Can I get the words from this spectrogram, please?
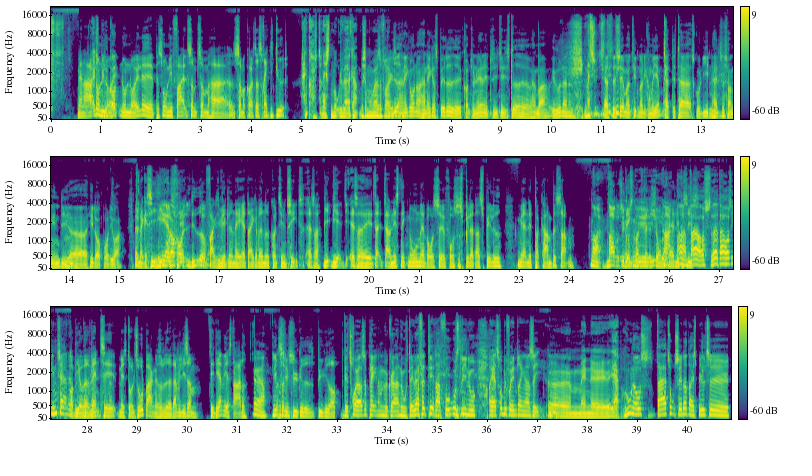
Men han har haft nogle, nøgle, nogle nøgle personlige fejl, som, som, har, som har kostet os rigtig dyrt. Han koster næsten mål i hver kamp, hvis jeg må være så fræk. Lider han ikke under, at han ikke har spillet øh, kontinuerligt de, de steder, han var i udlandet? Men synes, Altså, det ser man jo tit, når de kommer hjem, at det tager sgu lige en halv sæson, inden de Mm. er helt op, hvor de var. Men man kan sige, at Det hele vores hold lider jo faktisk i virkeligheden af, at der ikke har været noget kontinuitet. Altså, vi, vi, altså der, der er jo næsten ikke nogen af vores øh, forsvarsspillere, der har spillet mere end et par kampe sammen. Nej, nej, du tænker den sådan, øh, konstellation, nej, ja, lige nej, præcis. Der er også, der, der er også interne. Og vi har jo været vant til med Ståle Solbakken og så videre, der er vi ligesom, det er der, vi har startet. Ja, ja, lige Og så er vi præcis. bygget, bygget op. Det tror jeg også er planer, man vil gøre nu. Det er i hvert fald det, der er fokus lige nu, og jeg tror, vi får ændringer at se. Mm. Øh, men øh, ja, who knows? Der er to sætter, der er i spil til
